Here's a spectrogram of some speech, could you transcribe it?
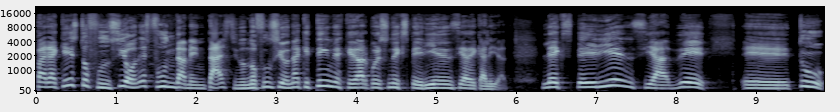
Para que esto funcione es fundamental, si no, no funciona, que tienes que dar pues una experiencia de calidad. La experiencia de eh, tu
